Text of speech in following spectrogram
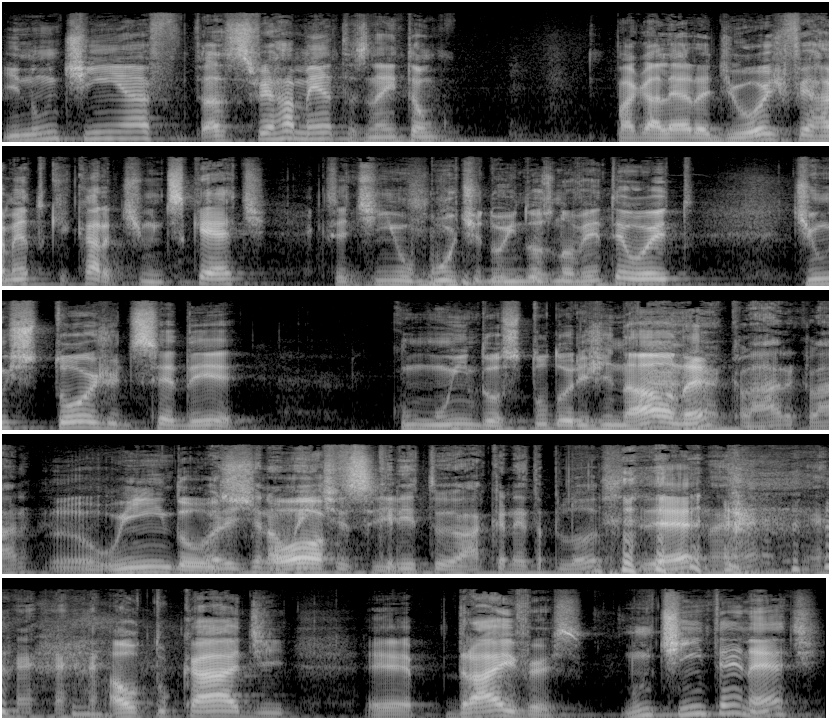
e não tinha as ferramentas, né? Então, para a galera de hoje, ferramenta que, cara, tinha um disquete, que você tinha o boot do Windows 98, tinha um estojo de CD com Windows tudo original, É, né? Claro, claro. Windows, Originalmente Office, escrito a caneta piloto. É. Né? AutoCAD, é, drivers. não tinha internet.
